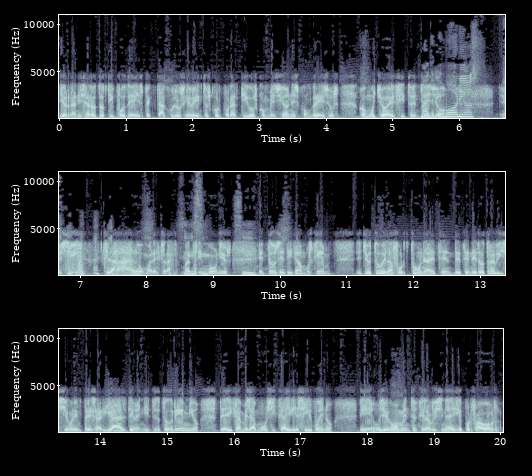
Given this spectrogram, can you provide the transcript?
y organizar otro tipo de espectáculos, eventos corporativos, convenciones, congresos, con mucho éxito. Entonces yo- Matrimonios. eh, Sí, claro, María Clara, Sí, sí, matrimonios. sí. Entonces, digamos que yo tuve la fortuna de, te- de tener otra visión empresarial, de venir de otro gremio, de dedicarme a la música y decir, bueno, eh, llegó un momento en que la oficina dije, por favor,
